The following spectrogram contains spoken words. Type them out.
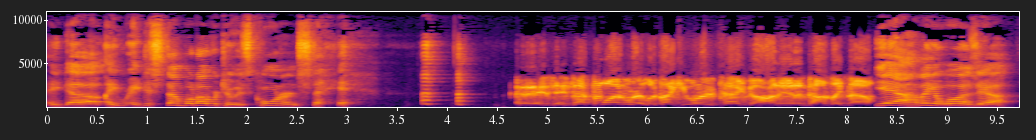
He uh, he he just stumbled over to his corner instead. Uh, Is, is that the one where it looked like he wanted to tag Don in, and Don's like, no. yeah, I think it was. Yeah.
